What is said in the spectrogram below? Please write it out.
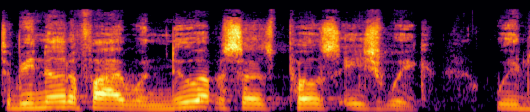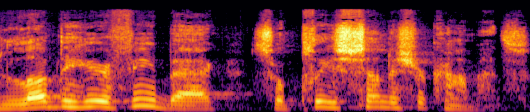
to be notified when new episodes post each week. We'd love to hear feedback, so please send us your comments.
